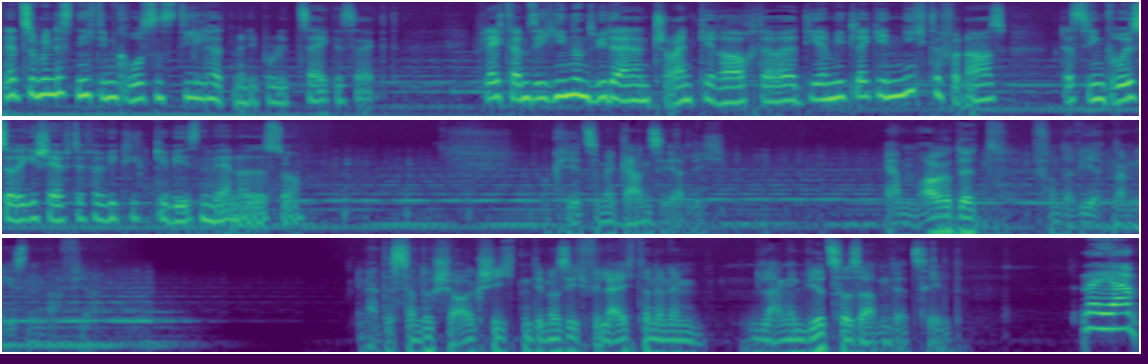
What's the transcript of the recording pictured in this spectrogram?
Ja, zumindest nicht im großen Stil, hat mir die Polizei gesagt. Vielleicht haben sie hin und wieder einen Joint geraucht, aber die Ermittler gehen nicht davon aus, dass sie in größere Geschäfte verwickelt gewesen wären oder so. Okay, jetzt einmal ganz ehrlich. Ermordet von der vietnamesen Mafia. Ich meine, das sind doch Schaugeschichten, die man sich vielleicht an einem langen Wirtshausabend erzählt. Naja,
